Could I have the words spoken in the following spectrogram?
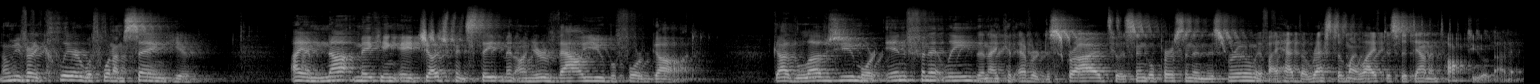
Now, let me be very clear with what I'm saying here. I am not making a judgment statement on your value before God. God loves you more infinitely than I could ever describe to a single person in this room if I had the rest of my life to sit down and talk to you about it.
